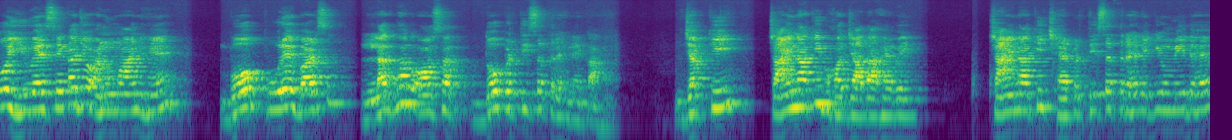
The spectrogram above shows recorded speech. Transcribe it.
तो यूएसए का जो अनुमान है, वो पूरे वर्ष लगभग औसत दो प्रतिशत रहने का है, जबकि चाइना की बहुत ज़्यादा है भाई। चाइना की छह प्रतिशत रहने की उम्मीद है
